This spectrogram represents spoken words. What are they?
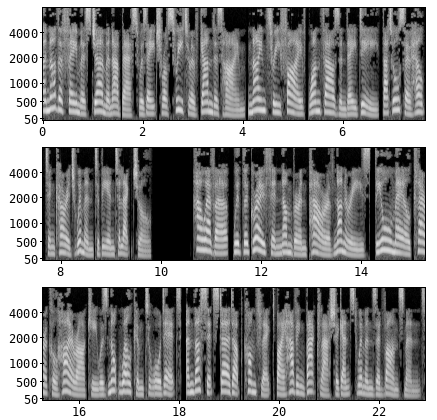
Another famous German abbess was Hroswitha of Gandersheim 935-1000 AD that also helped encourage women to be intellectual. However, with the growth in number and power of nunneries, the all-male clerical hierarchy was not welcomed toward it, and thus it stirred up conflict by having backlash against women's advancement.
